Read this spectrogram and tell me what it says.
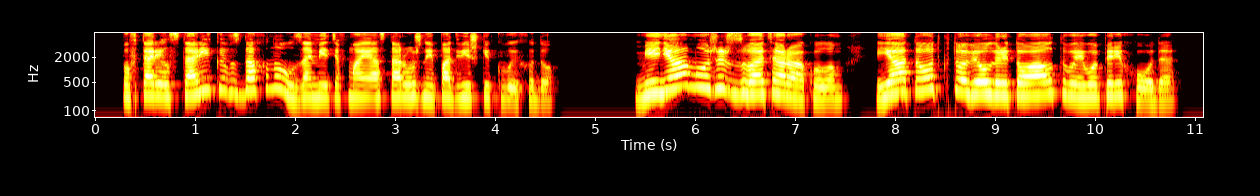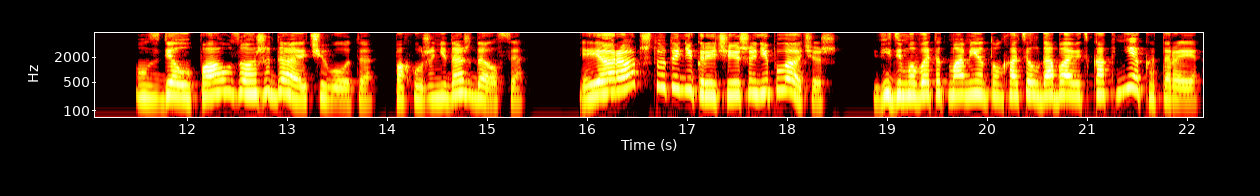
— повторил старик и вздохнул, заметив мои осторожные подвижки к выходу. «Меня можешь звать Оракулом. Я тот, кто вел ритуал твоего перехода». Он сделал паузу, ожидая чего-то. Похоже, не дождался. «Я рад, что ты не кричишь и не плачешь. Видимо, в этот момент он хотел добавить «как некоторые»,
